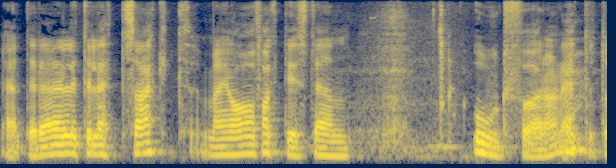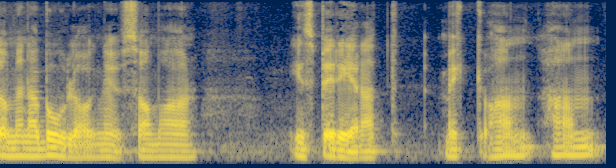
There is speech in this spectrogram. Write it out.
Eh, det där är lite lätt sagt men jag har faktiskt en ordförande i ett av mina bolag nu som har inspirerat mycket. Och han, han,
